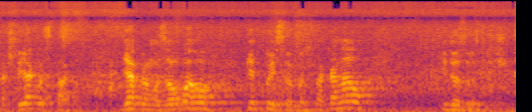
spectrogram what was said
так що якось так. Дякуємо за увагу. Підписуємось на канал і до зустрічі.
